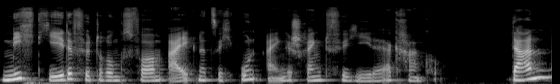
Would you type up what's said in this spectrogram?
nicht jede Fütterungsform eignet sich uneingeschränkt für jede Erkrankung. Dann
